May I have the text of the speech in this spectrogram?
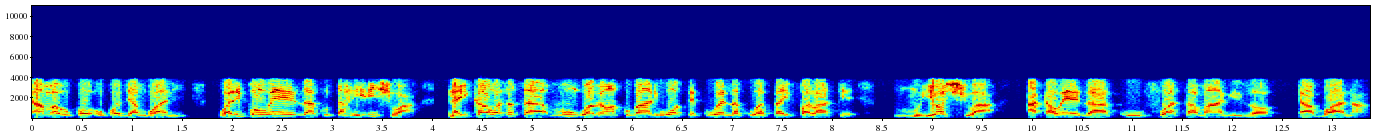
ama huko huko jangwani walipoweza kutahirishwa na ikawa sasa Mungu amewakubali wote kuweza kuwa taifa lake Yoshua akaweza kufuata maagizo ya Bwana.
